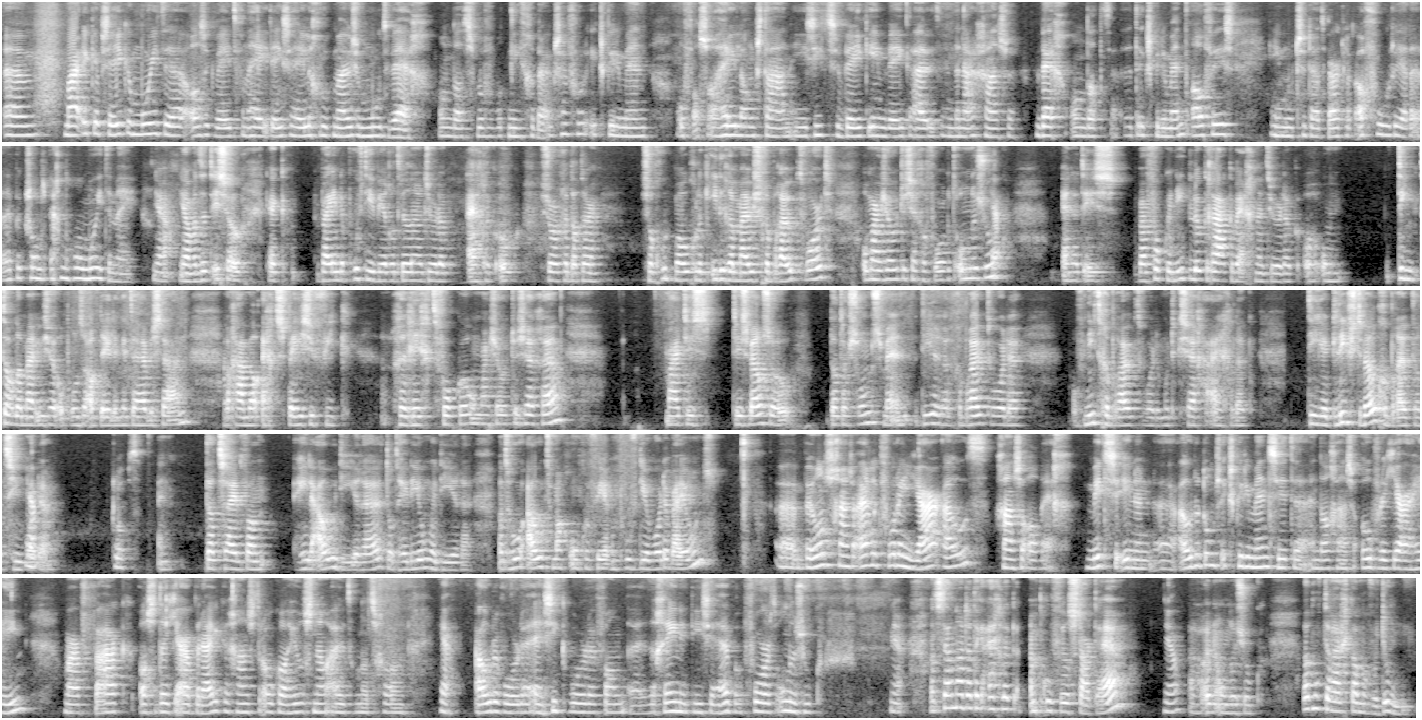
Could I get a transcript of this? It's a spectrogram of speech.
Ehm, maar ik heb zeker moeite als ik weet van hé, hey, deze hele groep muizen moet weg. Omdat ze bijvoorbeeld niet gebruikt zijn voor het experiment. Of als ze al heel lang staan en je ziet ze week in, week uit. En daarna gaan ze weg omdat het experiment af is. En je moet ze daadwerkelijk afvoeren. Ja, daar heb ik soms echt nog wel moeite mee. Ja, ja, want het is zo. Kijk, wij in de proefdierwereld willen natuurlijk eigenlijk ook zorgen dat er zo goed mogelijk iedere muis gebruikt wordt, om maar zo te zeggen, voor het onderzoek. En het is, wij fokken niet lukraak weg natuurlijk, om tientallen muizen op onze afdelingen te hebben staan. We gaan wel echt specifiek gericht fokken, om maar zo te zeggen. Maar het is, het is wel zo dat er soms met dieren gebruikt worden, of niet gebruikt worden, moet ik zeggen eigenlijk, die het liefst wel gebruikt had zien worden. Ja, klopt. En dat zijn van hele oude dieren tot hele jonge dieren. Want hoe oud mag ongeveer een proefdier worden bij ons? Uh, bij ons gaan ze eigenlijk voor een jaar oud gaan ze al weg. Mits ze in een uh, ouderdomsexperiment zitten en dan gaan ze over het jaar heen. Maar vaak als ze dat jaar bereiken gaan ze er ook al heel snel uit. Omdat ze gewoon ja, ouder worden en ziek worden van uh, degene die ze hebben voor het onderzoek. Ja, want stel nou dat ik eigenlijk een proef wil starten hè? Ja. Eh, een onderzoek. Wat moet ik er eigenlijk allemaal voor doen?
